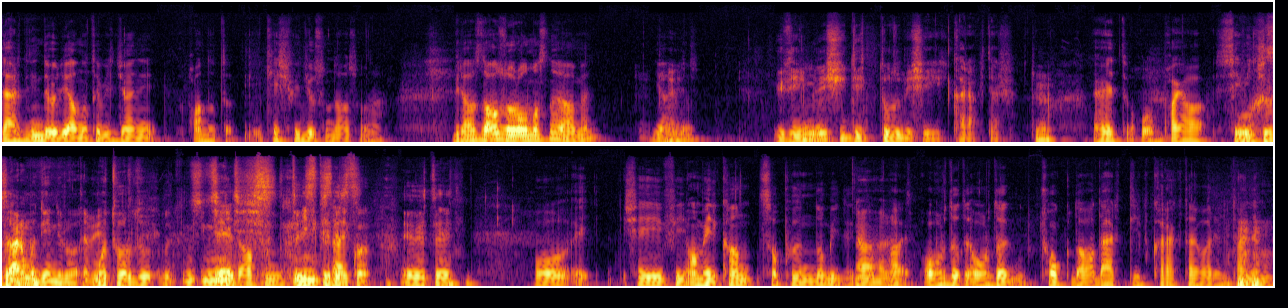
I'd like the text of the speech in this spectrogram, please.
derdini de öyle anlatabileceğini anlat keşfediyorsun daha sonra. Biraz daha zor olmasına rağmen yani Evet. Üzeyim bir de şiddet dolu bir şey karakter. Değil mi? Evet, o bayağı sevinçli. hızar mı denir o Tabii. motorlu? Evet aslında Minik. Psycho. Evet evet. O e, şey film Amerikan sapığında mıydı? Ha, O- evet. Orada da orada çok daha dertli bir karakter var ya bir tane.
